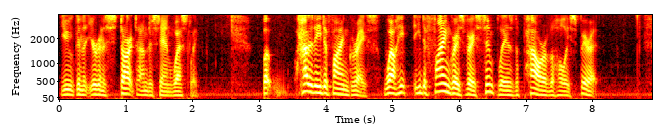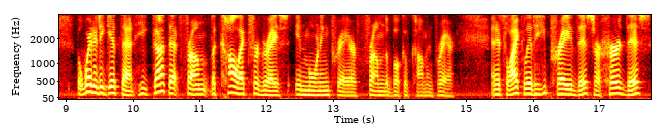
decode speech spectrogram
you're going to start to understand Wesley. But how did he define grace? Well, he, he defined grace very simply as the power of the Holy Spirit. But where did he get that? He got that from the collect for grace in morning prayer from the Book of Common Prayer. And it's likely that he prayed this or heard this.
